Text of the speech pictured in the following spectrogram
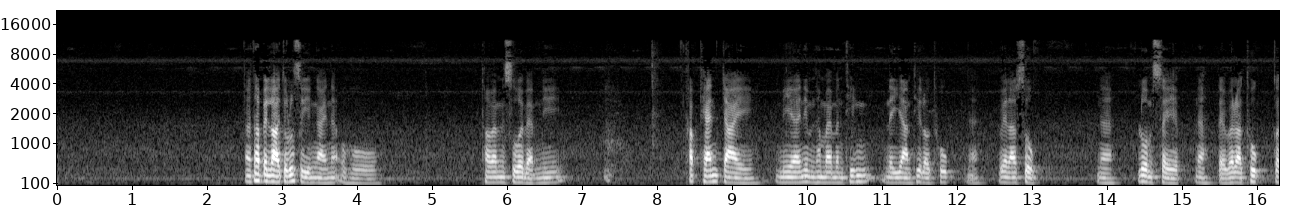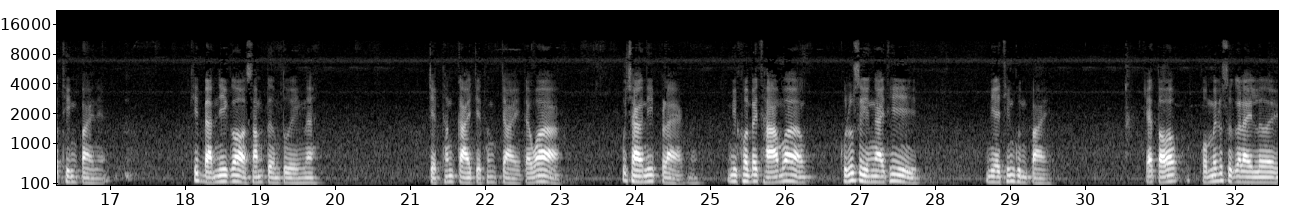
ถ้าเป็นเราจะรู้สึกยังไงนะ โอ้โหทำไมมันซวยแบบนี้ คับแค้นใจเมียนี่มันทำไมมันทิ้งในยามที่เราทุกข์นะเวลาสุขนะร่วมเสพนะแต่เวลาทุกข์ก็ทิ้งไปเนี่ย คิดแบบนี้ก็ซ้ำเติมตัวเองนะเจ็บทั้งกายเจ็บทั้งใจ แต่ว่าผู้ชายคนนี้แปลกนะมีคนไปถามว่าคุณรู้สึกยังไงที่เมียทิ้งคุณไปแกตอบว่าผมไม่รู้สึกอะไรเลย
